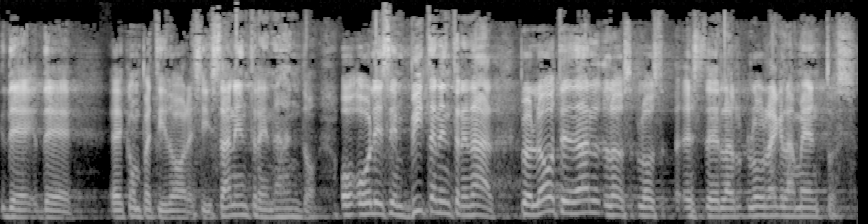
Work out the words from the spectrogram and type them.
de, eh, competidores y están entrenando o, les invitan a entrenar, pero luego te dan los, los, este, los reglamentos,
